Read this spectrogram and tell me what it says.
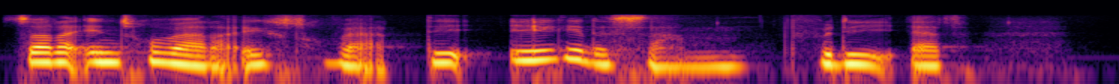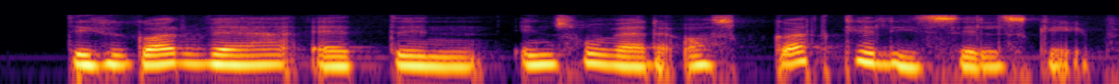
Så er der introvert og ekstrovert. Det er ikke det samme, fordi at det kan godt være, at den introverte også godt kan lide selskab.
